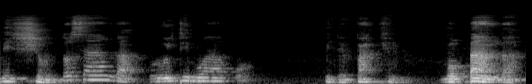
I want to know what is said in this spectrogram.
mission tosanga oluyitibwako in the vacuum. mu bbanga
